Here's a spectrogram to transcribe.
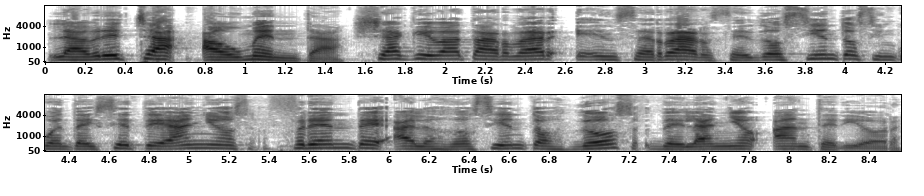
la brecha aumenta, ya que va a tardar en cerrarse 257 años frente a los 202 del año anterior.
